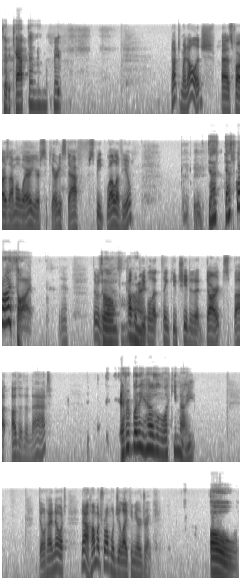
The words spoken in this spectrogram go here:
to the captain? Maybe. Not to my knowledge. As far as I'm aware, your security staff speak well of you. That, that's what I thought. Yeah, There was So, a couple alright. people that think you cheated at darts, but other than that, Everybody has a lucky night. don't I know it? Now, how much rum would you like in your drink? Oh.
